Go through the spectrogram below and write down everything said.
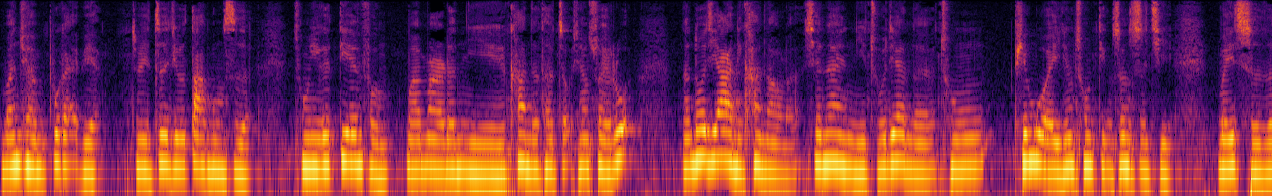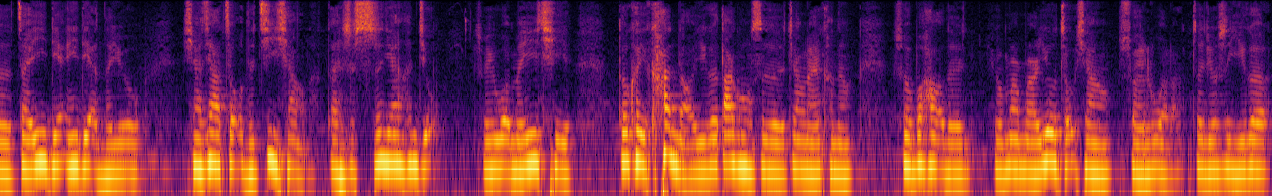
完全不改变，所以这就大公司从一个巅峰慢慢的你看着它走向衰落。那诺基亚你看到了，现在你逐渐的从苹果已经从鼎盛时期维持的在一点一点的有向下走的迹象了，但是时间很久，所以我们一起。都可以看到，一个大公司将来可能说不好的，又慢慢又走向衰落了。这就是一个，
